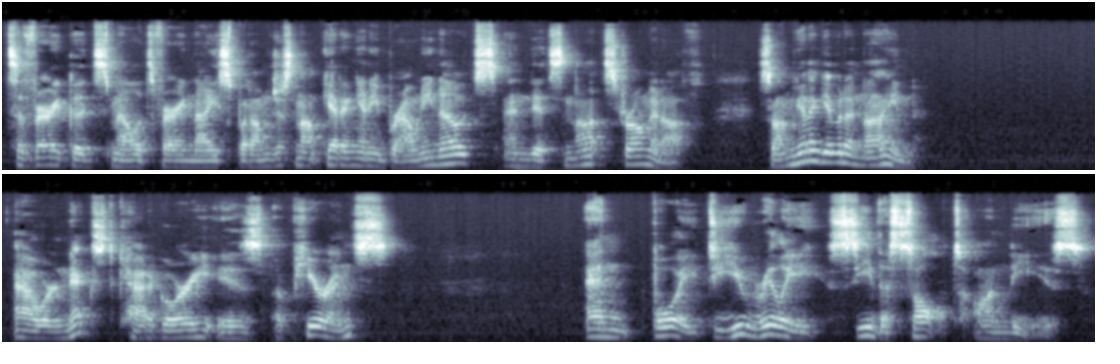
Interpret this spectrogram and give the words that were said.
It's a very good smell, it's very nice, but I'm just not getting any brownie notes, and it's not strong enough. So I'm gonna give it a 9. Our next category is appearance. And boy, do you really see the salt on these?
